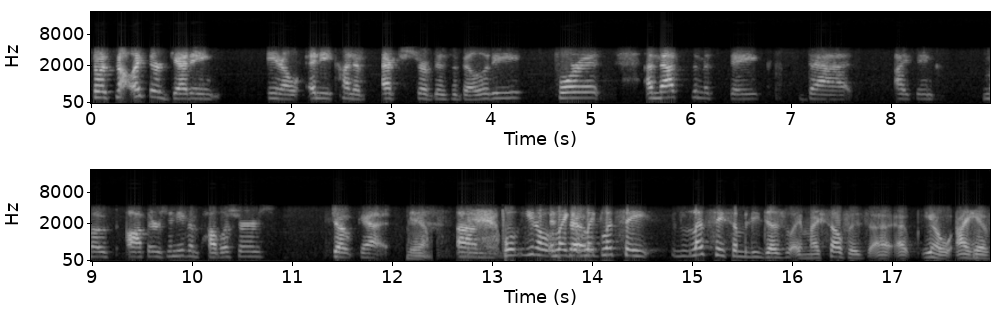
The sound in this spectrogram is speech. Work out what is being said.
So it's not like they're getting, you know, any kind of extra visibility for it. And that's the mistake that I think most authors and even publishers don't get. Yeah. Um, Well, you know, like so- like let's say let's say somebody does and myself is uh, uh you know, I have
